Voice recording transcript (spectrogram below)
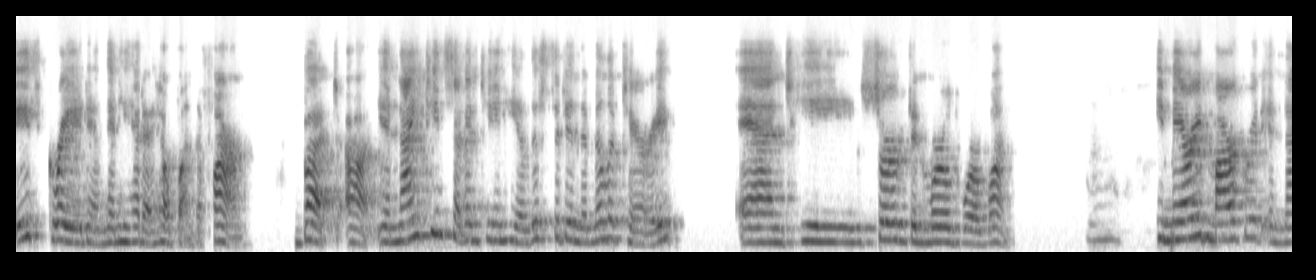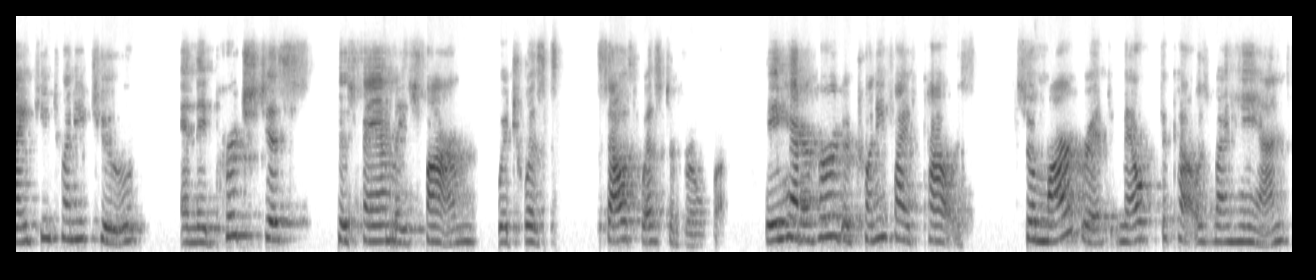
eighth grade, and then he had to help on the farm. But uh, in 1917, he enlisted in the military, and he served in World War One. He married Margaret in 1922, and they purchased his family's farm, which was southwest of Viroqua. They had a herd of 25 cows. So Margaret milked the cows by hand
